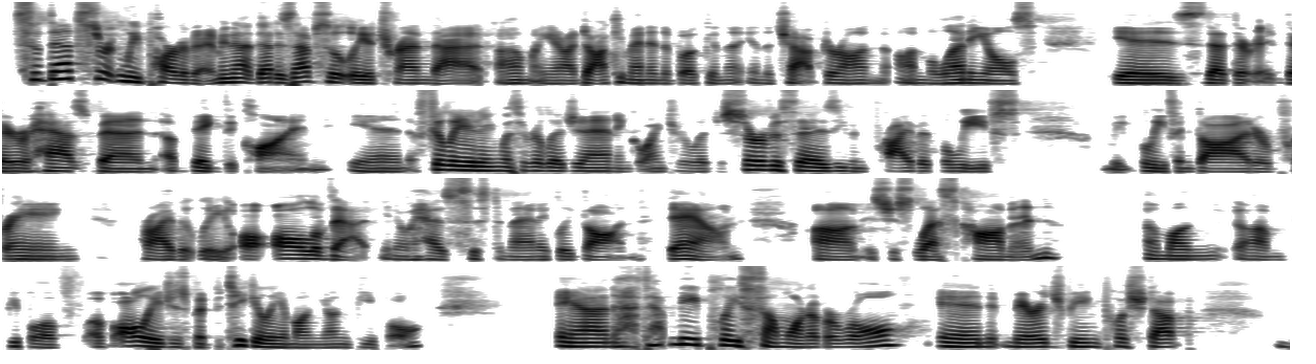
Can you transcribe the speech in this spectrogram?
So that's certainly part of it. I mean, that, that is absolutely a trend that um, you know I document in the book in the in the chapter on on millennials is that there there has been a big decline in affiliating with a religion and going to religious services, even private beliefs, belief in God or praying privately. All, all of that, you know, has systematically gone down. Um, it's just less common among um, people of, of all ages, but particularly among young people. And that may play somewhat of a role in marriage being pushed up.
